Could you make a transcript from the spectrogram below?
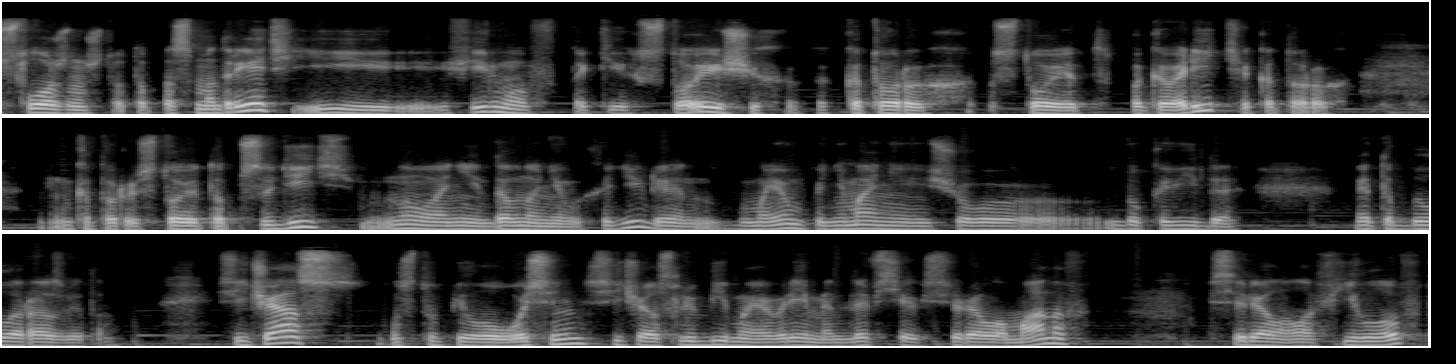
сложно что-то посмотреть, и фильмов таких стоящих, о которых стоит поговорить, о которых которые стоит обсудить, ну, они давно не выходили. В моем понимании, еще до ковида это было развито. Сейчас наступила осень, сейчас любимое время для всех сериаломанов, сериалофилов,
